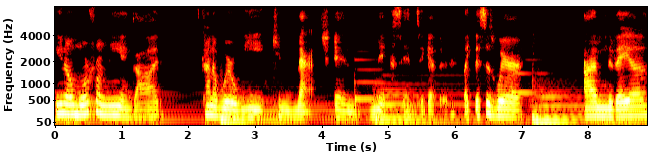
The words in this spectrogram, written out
you know, more for me and God. It's kind of where we can match and mix in together. Like this is where I'm Nevaeh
